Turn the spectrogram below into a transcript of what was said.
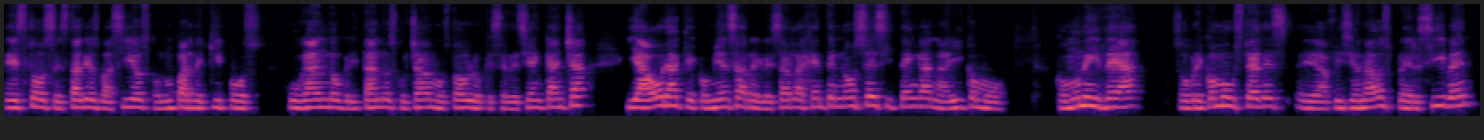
estos estadios vacíos con un par de equipos jugando, gritando, escuchábamos todo lo que se decía en cancha y ahora que comienza a regresar la gente, no sé si tengan ahí como, como una idea sobre cómo ustedes eh, aficionados perciben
